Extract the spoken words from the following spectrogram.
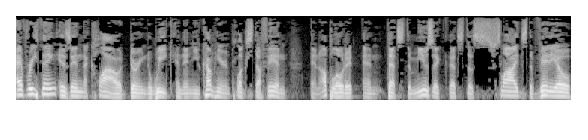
everything is in the cloud during the week and then you come here and plug stuff in and upload it and that's the music, that's the slides, the video,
